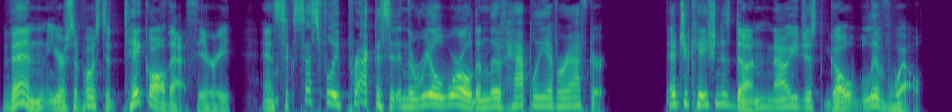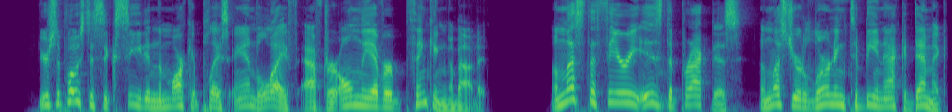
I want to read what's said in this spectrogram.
Then you're supposed to take all that theory and successfully practice it in the real world and live happily ever after. Education is done, now you just go live well. You're supposed to succeed in the marketplace and life after only ever thinking about it. Unless the theory is the practice, unless you're learning to be an academic,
